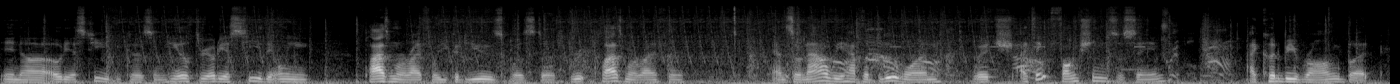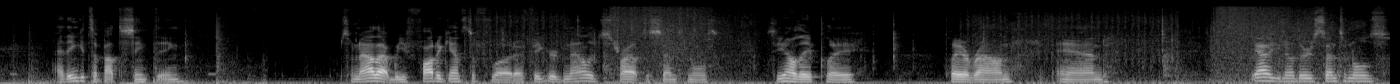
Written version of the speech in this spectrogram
in uh, ODST because in Halo 3 ODST the only plasma rifle you could use was the brute plasma rifle. And so now we have the blue one, which I think functions the same. I could be wrong, but I think it's about the same thing. So now that we've fought against the Flood, I figured now let's try out the Sentinels, see how they play, play around, and yeah, you know, there's Sentinels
